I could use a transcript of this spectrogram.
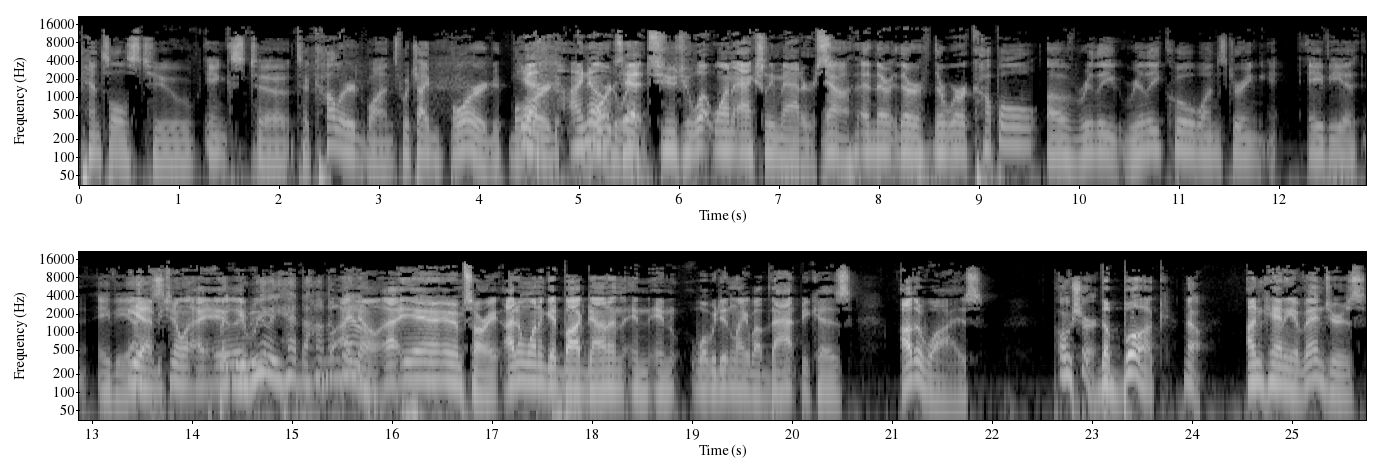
pencils to inks to to colored ones, which I bored bored. I know. bored Yeah, with. to, to what one actually matters. Yeah, and there there there were a couple of really really cool ones during AV AVX. Yeah, but you know, what, I, But you really had to hunt them I down. know. Uh, yeah, I'm sorry. I don't want to get bogged down in, in, in what we didn't like about that because otherwise, Oh sure, the book no, Uncanny Avengers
